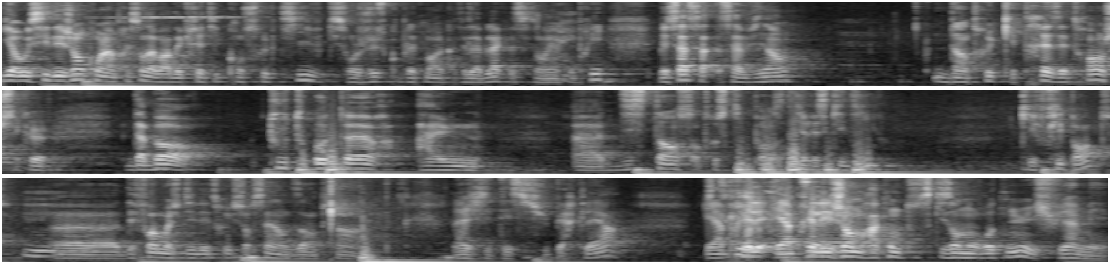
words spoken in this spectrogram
y a aussi des gens qui ont l'impression d'avoir des critiques constructives qui sont juste complètement à côté de la blague parce qu'ils n'ont rien compris. Mais ça, ça, vient d'un truc qui est très étrange, c'est que d'abord, tout auteur a une euh, distance entre ce qu'il pense dire et ce qu'il dit, qui est flippante. Mm. Euh, des fois, moi, je dis des trucs sur scène en disant putain, là, j'étais super clair. Et après, et après, les gens me racontent tout ce qu'ils en ont retenu et je suis là, mais,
